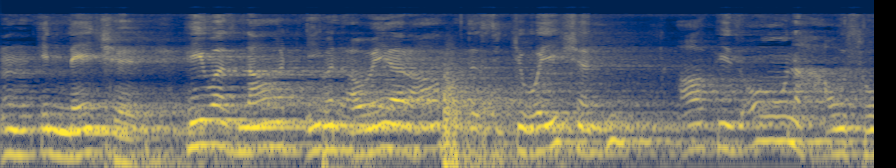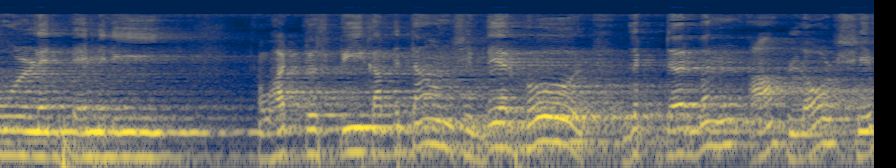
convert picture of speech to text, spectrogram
in nature. He was not even aware of the situation of his own household and family. What to speak of the township? Therefore, the turban of lordship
